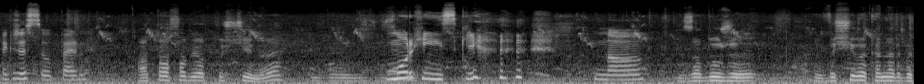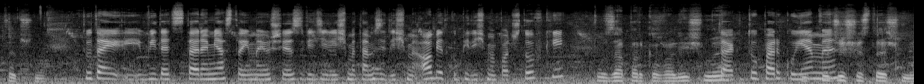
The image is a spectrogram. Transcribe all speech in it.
Także super. A to sobie odpuścimy. bo Mur chiński. No. Za duży wysiłek energetyczny. Tutaj widać stare miasto i my już je zwiedziliśmy. Tam zjedliśmy obiad, kupiliśmy pocztówki. Tu zaparkowaliśmy. Tak, tu Tu parkujemy. gdzieś jesteśmy.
